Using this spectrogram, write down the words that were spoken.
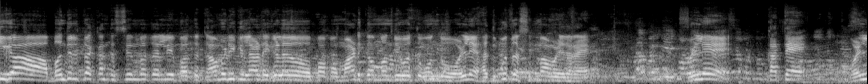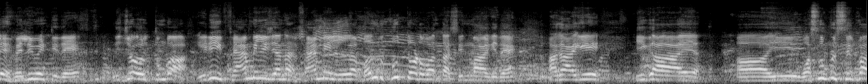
ಈಗ ಬಂದಿರತಕ್ಕಂಥ ಸಿನಿಮಾದಲ್ಲಿ ಬಂದು ಕಾಮಿಡಿ ಕಿಲಾಡಿಗಳು ಪಾಪ ಮಾಡ್ಕೊಂಬಂದು ಇವತ್ತು ಒಂದು ಒಳ್ಳೆ ಅದ್ಭುತ ಸಿನಿಮಾ ಮಾಡಿದ್ದಾರೆ. ಒಳ್ಳೆ ಕತೆ, ಒಳ್ಳೆ ವೆಲಿಮೆಂಟ್ ಇದೆ. ನಿಜವಾಗ್ಲೂ ತುಂಬ ಇಡೀ ಫ್ಯಾಮಿಲಿ ಜನ ಫ್ಯಾಮಿಲಿ ಎಲ್ಲ ಬಂದು ಕೂತ್ ನೋಡುವಂಥ ಸಿನಿಮಾ ಆಗಿದೆ. ಹಾಗಾಗಿ ಈಗ ಈ ಹೊಸಬ್ರು ಸಿನಿಮಾ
